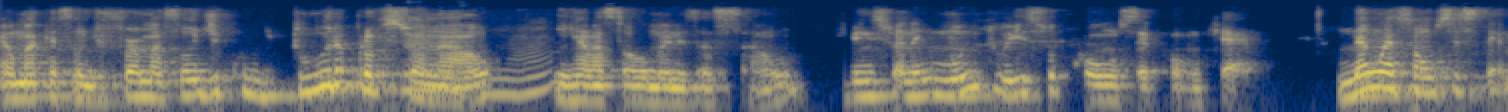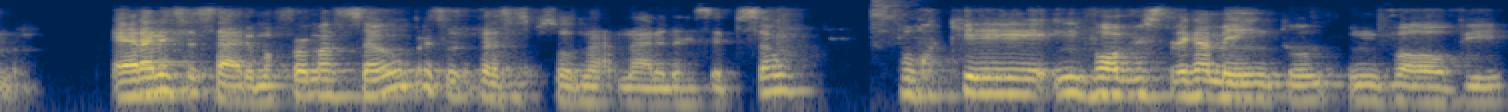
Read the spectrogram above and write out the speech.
é uma questão de formação de cultura profissional uhum. em relação à humanização. Mencionei muito isso com o SECOM, que é, não é só um sistema. Era necessário uma formação para essas, essas, pessoas na, na, área da recepção, porque envolve o estregamento, envolve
